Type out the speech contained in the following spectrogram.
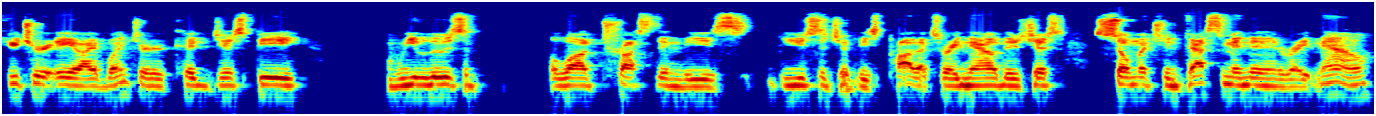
future AI winter could just be we lose a, a lot of trust in these the usage of these products. Right now, there's just so much investment in it right now.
